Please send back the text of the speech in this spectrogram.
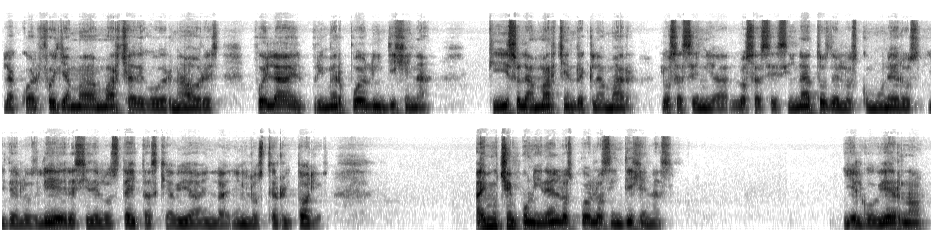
la cual fue llamada Marcha de Gobernadores, fue la, el primer pueblo indígena que hizo la marcha en reclamar los, asesinatos de los comuneros y de los líderes y de los teitas que había en los territorios. Hay mucha impunidad en los pueblos indígenas y el gobierno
